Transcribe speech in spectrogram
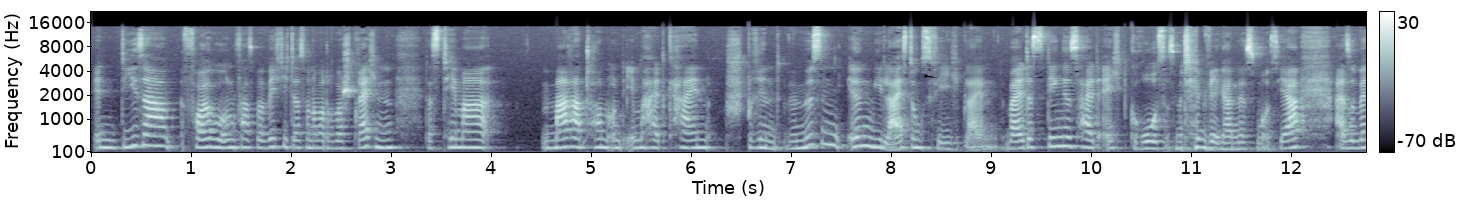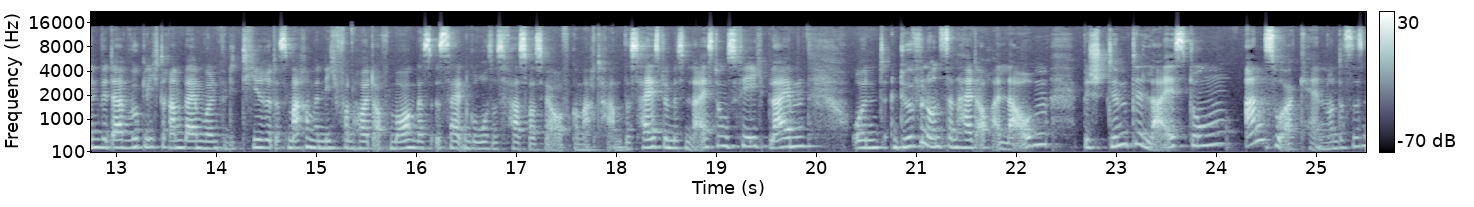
in dieser Folge unfassbar wichtig, dass wir noch mal drüber sprechen. Das Thema Marathon und eben halt kein Sprint. Wir müssen irgendwie leistungsfähig bleiben, weil das Ding ist halt echt groß ist mit dem Veganismus, ja. Also wenn wir da wirklich dranbleiben wollen für die Tiere, das machen wir nicht von heute auf morgen. Das ist halt ein großes Fass, was wir aufgemacht haben. Das heißt, wir müssen leistungsfähig bleiben und dürfen uns dann halt auch erlauben, bestimmte Leistungen anzuerkennen. Und das, ist,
